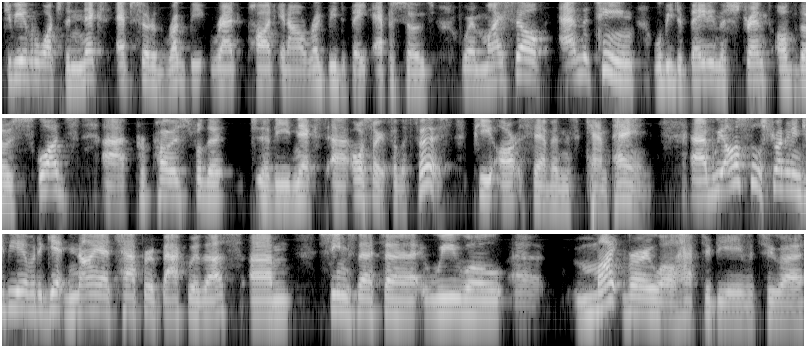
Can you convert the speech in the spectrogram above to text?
to be able to watch the next episode of the Rugby Rant Pod in our rugby debate episodes, where myself and the team will be debating the strength of those squads uh, proposed for the the next, uh, oh sorry, for the first PR7's campaign. Uh, we are still struggling to be able to get Naya Tapper back with us. Um, seems that uh, we will uh, might very well have to be able to uh,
